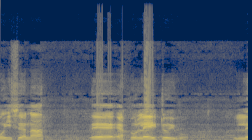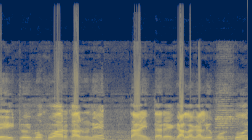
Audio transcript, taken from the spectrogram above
হইছে না, তে একটু লেট হইব। লেট হইব কোয়ার কারণে তাই তারে গালাগালি করছেন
